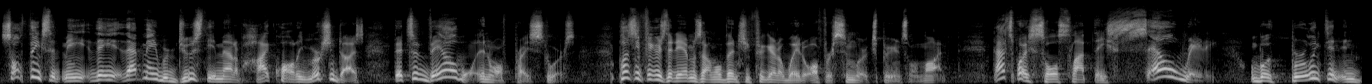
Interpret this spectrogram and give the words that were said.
Sole thinks that may, they, that may reduce the amount of high quality merchandise that's available in off price stores. Plus, he figures that Amazon will eventually figure out a way to offer a similar experience online. That's why Sole slapped a sell rating on both Burlington and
